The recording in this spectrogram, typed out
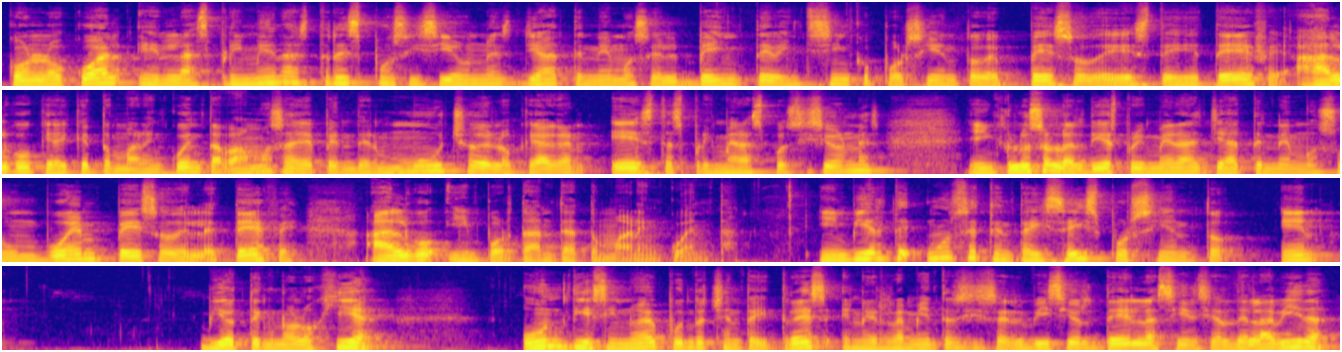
Con lo cual en las primeras tres posiciones ya tenemos el 20-25% de peso de este ETF, algo que hay que tomar en cuenta. Vamos a depender mucho de lo que hagan estas primeras posiciones. Incluso las 10 primeras ya tenemos un buen peso del ETF, algo importante a tomar en cuenta. Invierte un 76% en biotecnología, un 19.83% en herramientas y servicios de las ciencias de la vida,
